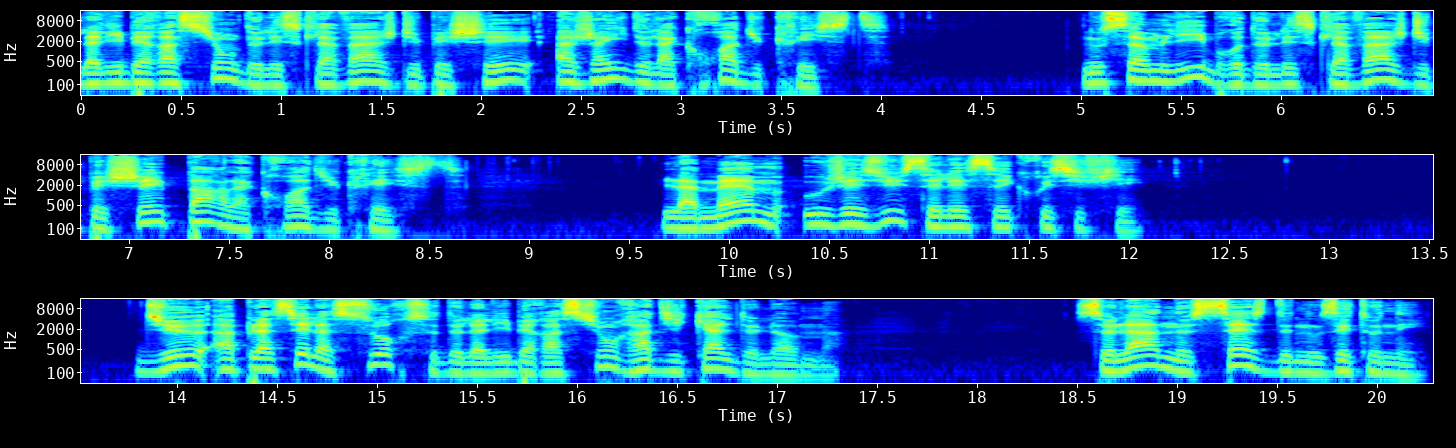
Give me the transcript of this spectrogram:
la libération de l'esclavage du péché a jailli de la croix du Christ. Nous sommes libres de l'esclavage du péché par la croix du Christ, la même où Jésus s'est laissé crucifier. Dieu a placé la source de la libération radicale de l'homme. Cela ne cesse de nous étonner.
